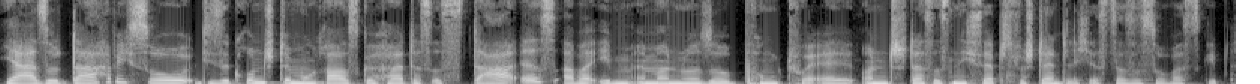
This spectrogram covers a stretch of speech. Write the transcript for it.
Ja, also da habe ich so diese Grundstimmung rausgehört, dass es da ist, aber eben immer nur so punktuell und dass es nicht selbstverständlich ist, dass es sowas gibt.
